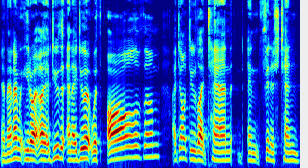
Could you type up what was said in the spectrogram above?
and then i'm you know i do that and i do it with all of them. I don't do like 10 and finish 10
